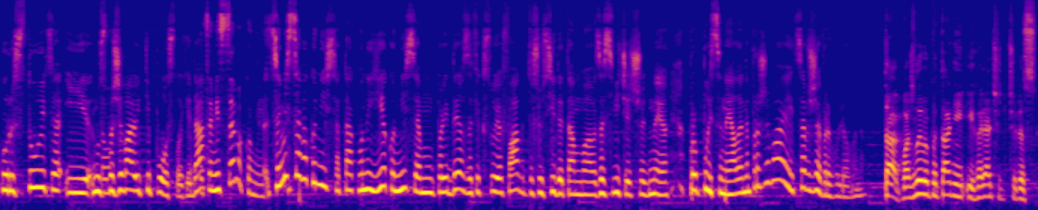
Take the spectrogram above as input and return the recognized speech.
користуються і ну споживають ті послуги. Да? Це місцева комісія. Це місцева комісія. Так, вони є. Комісія прийде, зафіксує факт, де сусіди там е, засвідчать, що не прописаний, але не проживає, і це вже врегульовано. Так, важливе питання і гаряче через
